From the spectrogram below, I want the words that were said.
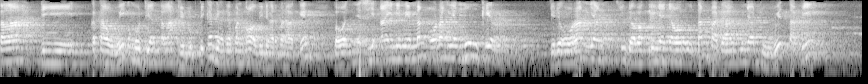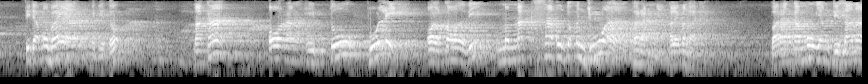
telah diketahui kemudian telah dibuktikan di hadapan kodi di hadapan hakim bahwasanya si A ini memang orang yang mungkir. Jadi orang yang sudah waktunya nyaur utang padahal punya duit tapi tidak mau bayar begitu. Maka orang itu boleh ol kodi memaksa untuk menjual barangnya kalau memang ada. Barang kamu yang di sana,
